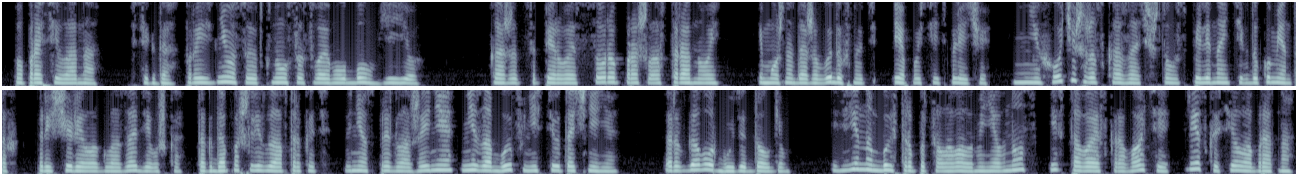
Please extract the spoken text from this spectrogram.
— попросила она. «Всегда», — произнес и уткнулся своим лбом в ее. Кажется, первая ссора прошла стороной, и можно даже выдохнуть и опустить плечи. «Не хочешь рассказать, что успели найти в документах?» — прищурила глаза девушка. «Тогда пошли завтракать», — внес предложение, не забыв внести уточнение. «Разговор будет долгим». Зина быстро поцеловала меня в нос и, вставая с кровати, резко села обратно.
